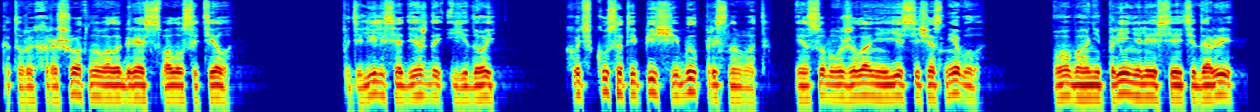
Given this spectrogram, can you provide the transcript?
которая хорошо отмывала грязь с волос и тела. Поделились одеждой и едой. Хоть вкус этой пищи и был пресноват, и особого желания есть сейчас не было, оба они приняли все эти дары —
